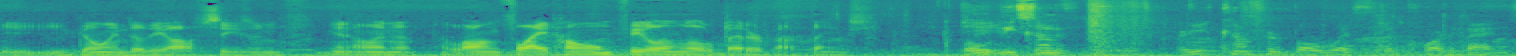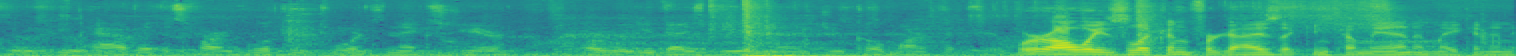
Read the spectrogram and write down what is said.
you, you go into the off season, you know, in a, a long flight home, feeling a little better about things. Be some? Are you comfortable with the quarterback group you have it as far as looking towards next year, or will you guys be in the JUCO market? We're always looking for guys that can come in and make an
